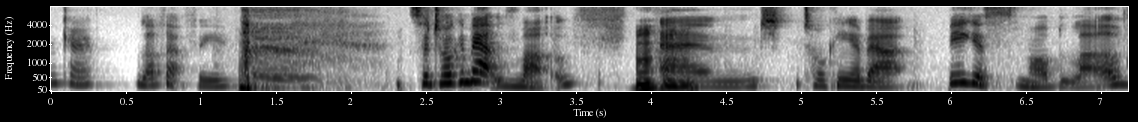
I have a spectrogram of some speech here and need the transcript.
Okay, love that for you. so talking about love Mhm. and talking about biggest mob love,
